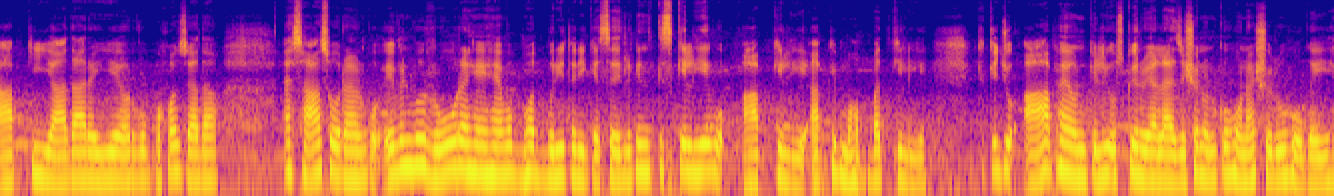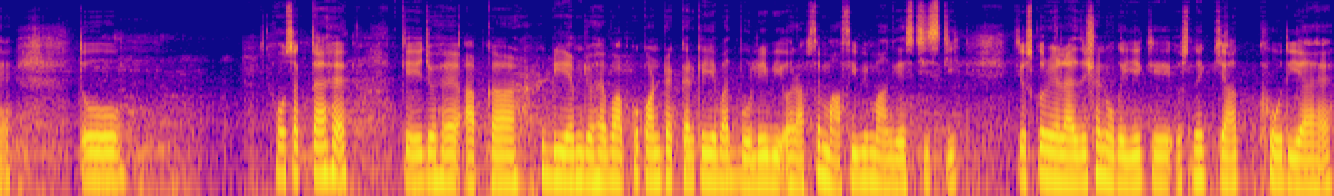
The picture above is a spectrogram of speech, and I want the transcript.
आपकी याद आ रही है और वो बहुत ज़्यादा एहसास हो रहा है उनको। इवन वो रो रहे हैं, वो बहुत बुरी तरीके से, लेकिन किसके लिए? वो आपके लिए, आपकी मोहब्बत के लिए। क्योंकि जो आप हैं उनके लिए, उसकी रियलाइजेशन उनको होना शुरू हो गई है। तो हो सकता है कि जो है आपका डीएम जो है, वो आपको कांटेक्ट करके ये बात बोले भी और आपसे माफ़ी भी मांगे इस चीज़ की, कि उसको रियलाइजेशन हो गई है कि उसने क्या खो दिया है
